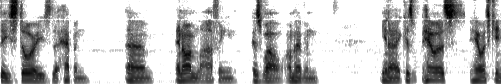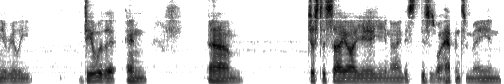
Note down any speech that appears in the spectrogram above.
these stories that happen, um, and I'm laughing as well. I'm having, you know, because how else how else can you really deal with it? And um, just to say, oh yeah, you know, this this is what happened to me, and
